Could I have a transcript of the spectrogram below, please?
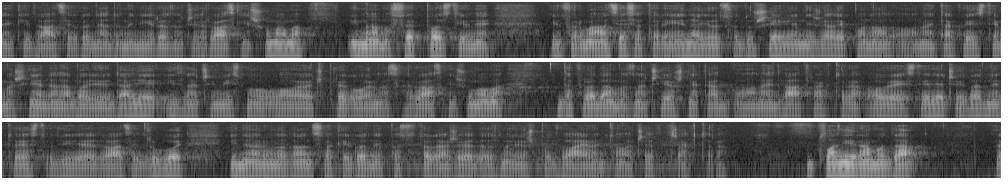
nekih 20 godina dominirao znači Hrvatskim šumama. Imamo sve pozitivne informacije sa terena, ljudi su oduševljeni, žele ponovno onaj, takve iste mašine da nabavljaju dalje i znači mi smo ovaj, već pregovorima sa Hrvatskim šumama da prodamo znači još neka onaj, dva traktora ove sljedeće godine, to jest u 2022. i naravno da oni svake godine posle toga žele da uzmaju još po dva, eventualno četiri traktora. Planiramo da E,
